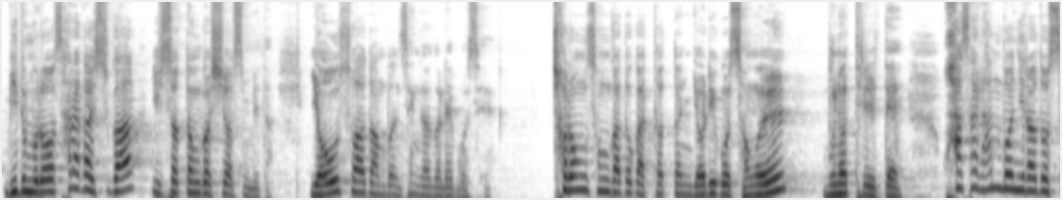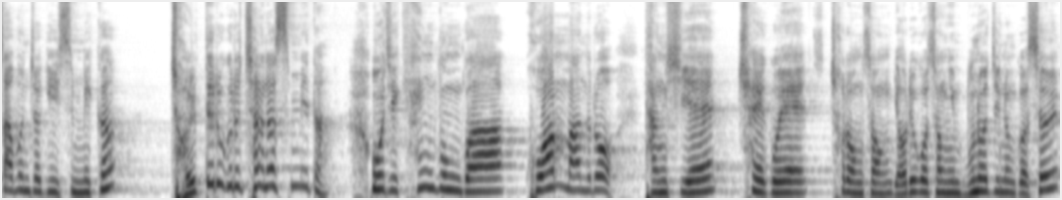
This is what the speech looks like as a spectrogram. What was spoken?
믿음으로 살아갈 수가 있었던 것이었습니다. 여호수아도 한번 생각을 해보세요. 철옹성과도 같았던 여리고 성을 무너뜨릴 때 화살 한 번이라도 쏴본 적이 있습니까? 절대로 그렇지 않았습니다. 오직 행군과 고함만으로 당시의 최고의 철옹성 여리고성이 무너지는 것을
